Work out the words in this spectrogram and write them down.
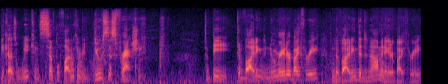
because we can simplify, we can reduce this fraction to be dividing the numerator by 3 and dividing the denominator by 3,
